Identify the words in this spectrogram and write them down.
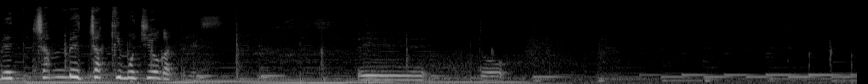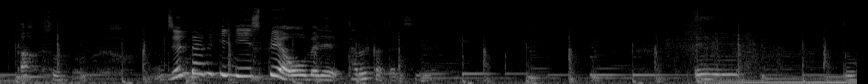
めちゃめちゃ気持ちよかったです。えー、っとあそうそう。全体的にスペア多めで楽しかったですね。えー、っと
